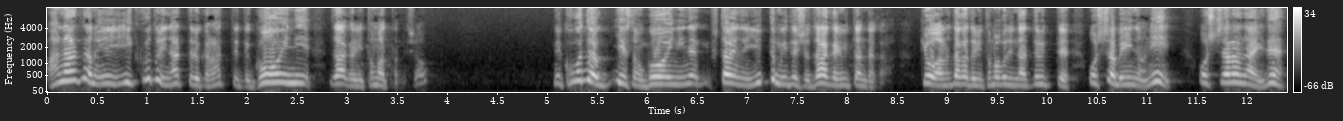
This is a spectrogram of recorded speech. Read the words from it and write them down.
あなたの家に行くことになってるからって言って強引にザーカイに泊まったんでしょ？でここではイエス様強引にね二人に言ってもいいでしょザーカイに言ったんだから。今日あなた方に泊まることになってるっておっしゃればいいのにおっしゃらないで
